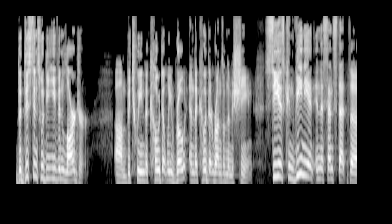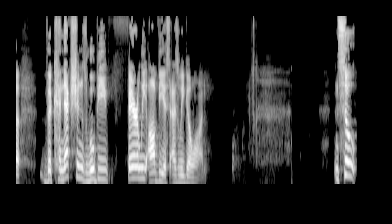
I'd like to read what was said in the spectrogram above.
the distance would be even larger um, between the code that we wrote and the code that runs on the machine. C is convenient in the sense that the, the connections will be fairly obvious as we go on. And so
